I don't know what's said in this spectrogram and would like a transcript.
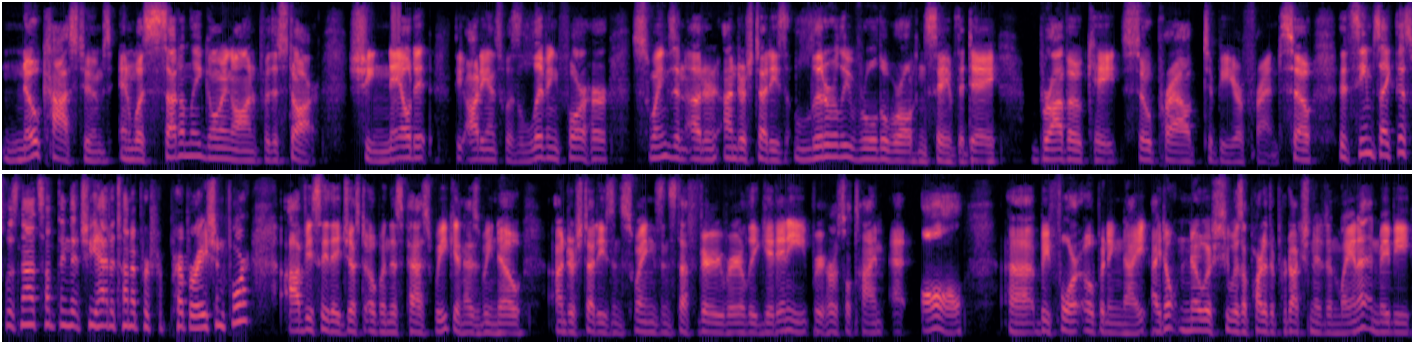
no costumes, and was suddenly going on for the star. She nailed it. The audience was living for her. Swings and under- understudies literally rule the world and save the day. Bravo, Kate. So proud to be your friend. So it seems like this was not something that she had a ton of pre- preparation for. Obviously, they just opened this past week. And as we know, understudies and swings and stuff very rarely get any rehearsal time at all uh, before opening night. I don't know if she was a part of the production in Atlanta and maybe,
